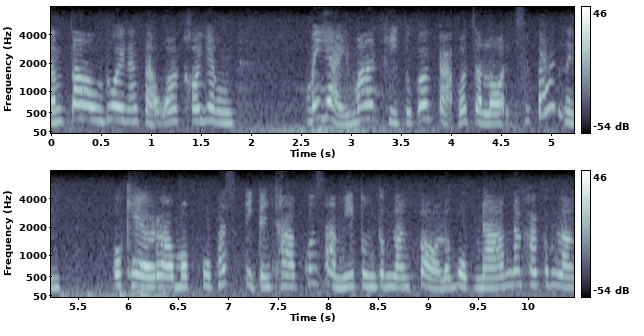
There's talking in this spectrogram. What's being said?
น้ำเต้าด้วยนะแต่ว่าเขายังไม่ใหญ่มากทีตูก็กะว่าจะรออีกสักแป๊บหนึ่ง โอเค เรามาปูพลาสติกกันค่ะคุณสามีตุนกำลังต่อระบบน้ำนะคะกำลัง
